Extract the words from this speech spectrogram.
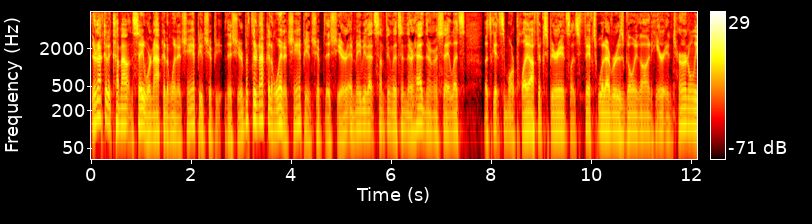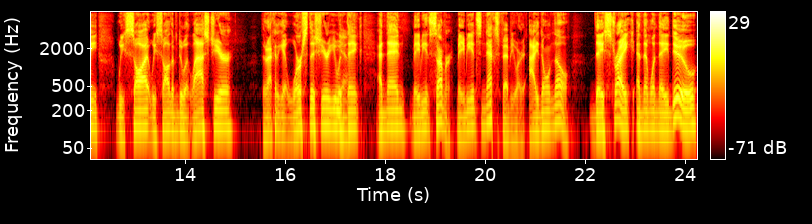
They're not going to come out and say we're not going to win a championship this year, but they're not going to win a championship this year, and maybe that's something that's in their head. They're going to say let's let's get some more playoff experience. Let's fix whatever is going on here internally. We saw it. We saw them do it last year. They're not going to get worse this year, you would Yeah. think. And then maybe it's summer. Maybe it's next February. I don't know. They strike, and then when they do,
